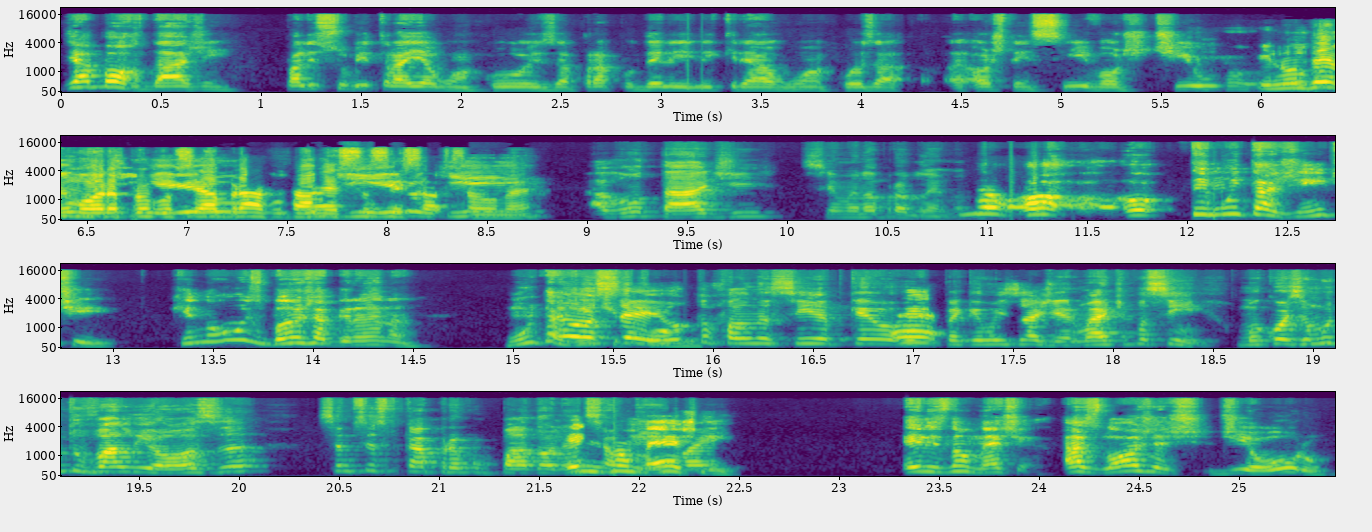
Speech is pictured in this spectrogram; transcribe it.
de abordagem para lhe subtrair alguma coisa, para poder lhe, lhe, criar alguma coisa é, ostensiva, hostil. E não demora para você abraçar essa sensação, né? À vontade, sem o menor problema. Não, ó, ó, tem muita gente que não esbanja grana. Muita eu gente. Eu sei, eu tô falando assim é porque eu, é... eu peguei um exagero, mas tipo assim, uma coisa muito valiosa você não precisa ficar preocupado olhando Eles não mexem. Vai... Eles não mexem. As lojas de ouro,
